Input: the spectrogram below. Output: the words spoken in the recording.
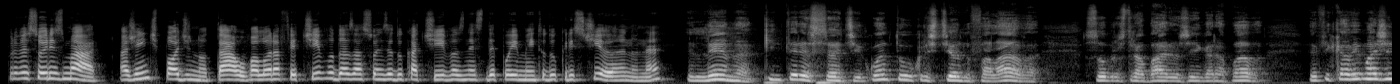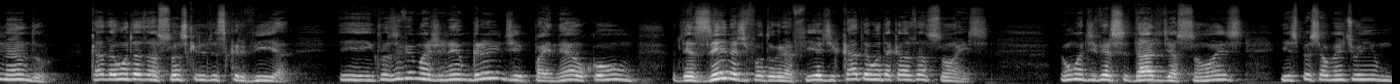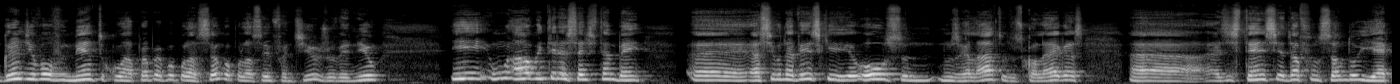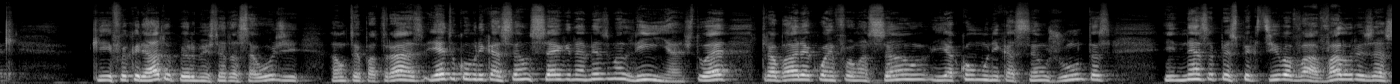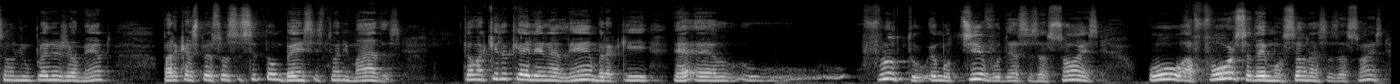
Professor Ismar, a gente pode notar o valor afetivo das ações educativas nesse depoimento do Cristiano, né? Helena, que interessante. Enquanto o Cristiano falava sobre os trabalhos em Garapava, eu ficava imaginando cada uma das ações que ele descrevia e, inclusive, imaginei um grande painel com dezenas de fotografias de cada uma daquelas ações. Uma diversidade de ações e, especialmente, um grande envolvimento com a própria população, população infantil, juvenil. E um, algo interessante também, é a segunda vez que eu ouço nos relatos dos colegas a existência da função do IEC, que foi criado pelo Ministério da Saúde há um tempo atrás, e a educomunicação segue na mesma linha, isto é, trabalha com a informação e a comunicação juntas, e nessa perspectiva a valorização de um planejamento para que as pessoas se sintam bem, se sintam animadas. Então, aquilo que a Helena lembra, que é, é o fruto emotivo dessas ações, ou a força da emoção nessas ações,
